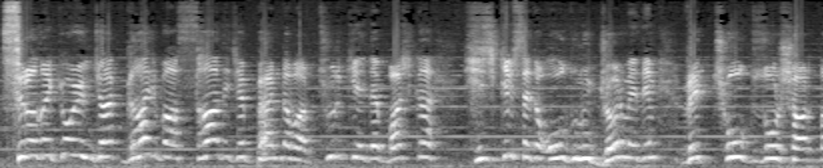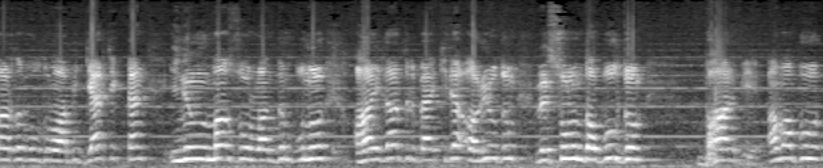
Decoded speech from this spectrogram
Sıradaki oyuncak galiba sadece bende var. Türkiye'de başka hiç kimsede olduğunu görmedim ve çok zor şartlarda buldum abi. Gerçekten inanılmaz zorlandım. Bunu aylardır belki de arıyordum ve sonunda buldum. Barbie ama bu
